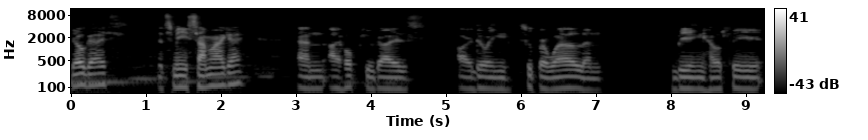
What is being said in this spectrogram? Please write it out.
Yo guys, it's me Samurai Guy, and I hope you guys are doing super well and being healthy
